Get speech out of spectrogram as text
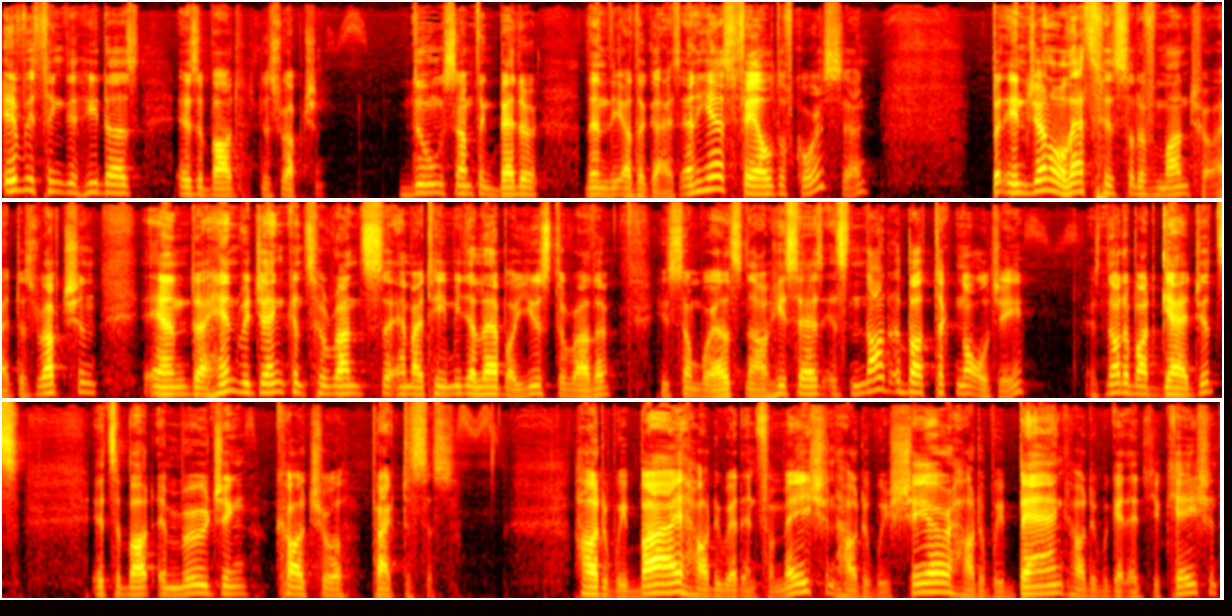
Everything that he does is about disruption, doing something better than the other guys. And he has failed, of course. But in general, that's his sort of mantra, right? Disruption. And uh, Henry Jenkins, who runs uh, MIT Media Lab, or used to rather, he's somewhere else now, he says it's not about technology, it's not about gadgets, it's about emerging cultural practices. How do we buy? How do we get information? How do we share? How do we bank? How do we get education?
